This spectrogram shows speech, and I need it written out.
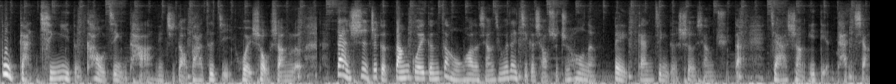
不敢轻易的靠近他，你知道，怕自己会受伤了。但是这个当归跟藏红花的香气会在几个小时之后呢，被干净的麝香取代，加上一点檀香，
